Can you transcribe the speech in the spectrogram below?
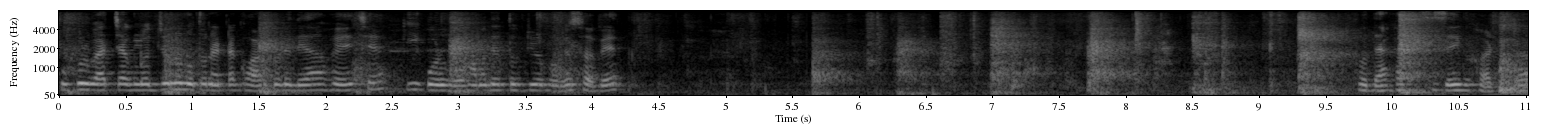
কুকুর বাচ্চাগুলোর জন্য নতুন একটা ঘর করে দেওয়া হয়েছে। কি করব? আমাদের তো গৃহ প্রবেশ হবে। তো দেখাচ্ছি সেই ঘরটা।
